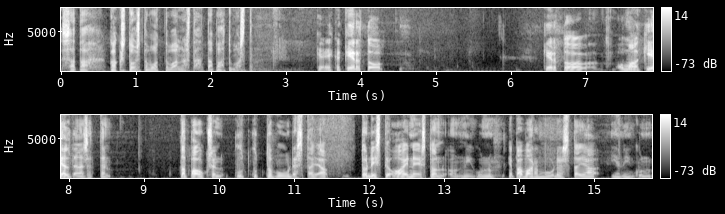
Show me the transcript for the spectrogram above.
112 vuotta vanhasta tapahtumasta. Ehkä kertoo, kertoo omaa kieltänsä tämän tapauksen kutkuttavuudesta ja todisteaineiston niin kuin epävarmuudesta ja, ja niin kuin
